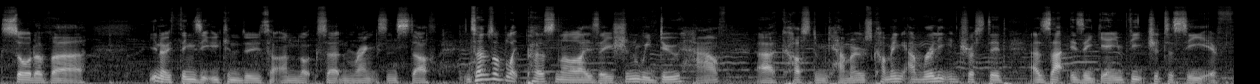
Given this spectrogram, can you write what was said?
sort of uh you know, things that you can do to unlock certain ranks and stuff. In terms of like personalization, we do have uh, custom camos coming. I'm really interested as that is a game feature to see if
